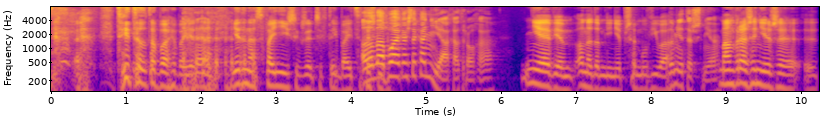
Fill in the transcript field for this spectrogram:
Tytuł to była chyba jedna, jedna z fajniejszych rzeczy w tej bajce. ale Też ona mi... była jakaś taka nijaka trochę, Nie wiem, ona do mnie nie przemówiła. do mnie też nie. Mam wrażenie, że y,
